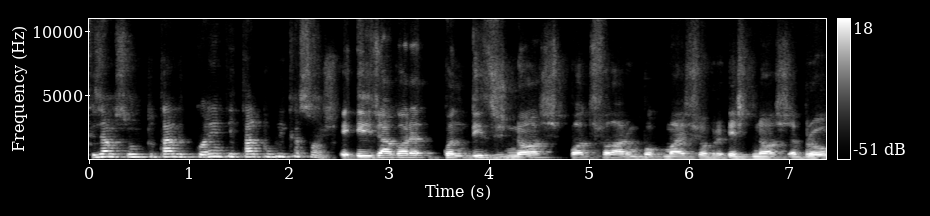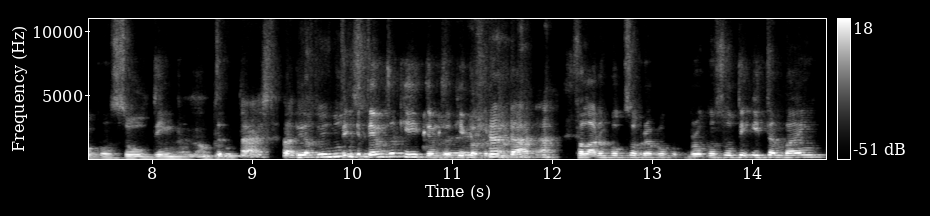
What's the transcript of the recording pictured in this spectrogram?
fizemos um total de 40 e tal publicações. E, e, já agora, quando dizes nós, podes falar um pouco mais sobre este nós, a Bro Consulting? Não, não perguntaste, para desde o início. Temos aqui, temos aqui para perguntar, falar um pouco sobre a Bro Consulting e também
